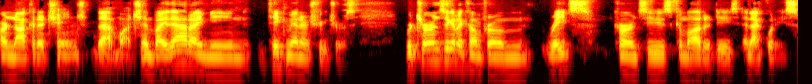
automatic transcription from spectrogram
are not going to change that much. And by that, I mean take managed futures. Returns are going to come from rates, currencies, commodities, and equities.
